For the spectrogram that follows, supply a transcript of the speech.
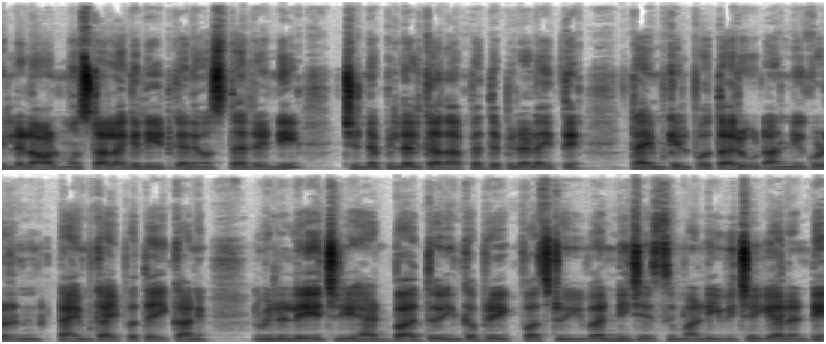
పిల్లలు ఆల్మోస్ట్ అలాగే లేట్గానే వస్తారులేండి. చిన్న పిల్లలు కదా. పెద్ద పిల్లలు అయితే టైంకి వెళ్ళిపోతారు. అన్నీ కూడా టైంకి అయిపోతాయి. కానీ వీళ్ళు లేచి హెడ్ బాత్ ఇంకా బ్రేక్ఫాస్ట్ ఇవన్నీ చేసి మళ్ళీ ఇవి చేయాలంటే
